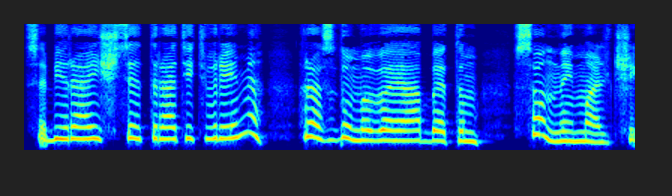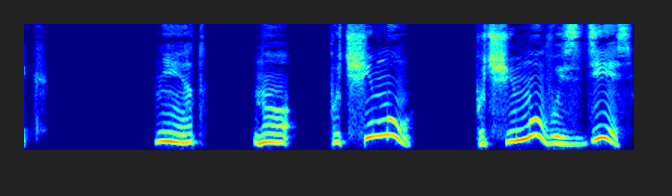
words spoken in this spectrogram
«Собираешься тратить время, раздумывая об этом, сонный мальчик?» «Нет, но почему? Почему вы здесь?»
